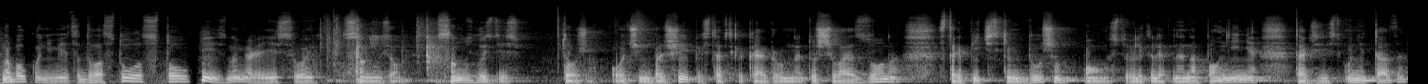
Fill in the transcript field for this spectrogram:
На балконе имеется два стула, стол и из номера есть свой санузел. Санузлы здесь тоже очень большие. Представьте, какая огромная душевая зона с тропическим душем, полностью великолепное наполнение. Также есть унитазы,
